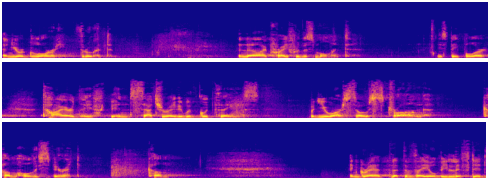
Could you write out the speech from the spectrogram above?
and your glory through it. And now I pray for this moment. These people are tired. They've been saturated with good things, but you are so strong. Come, Holy Spirit. Come and grant that the veil be lifted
